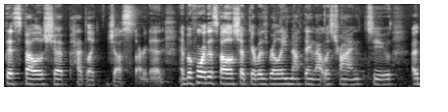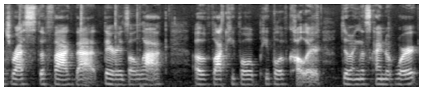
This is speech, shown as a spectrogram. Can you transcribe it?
this fellowship had like just started. And before this fellowship, there was really nothing that was trying to address the fact that there is a lack of black people, people of color doing this kind of work.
